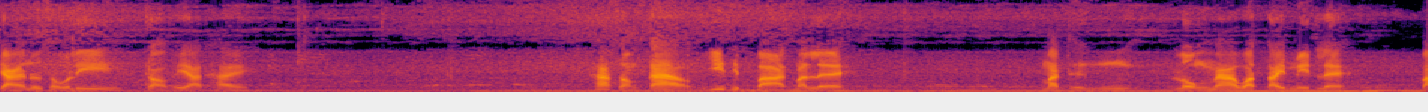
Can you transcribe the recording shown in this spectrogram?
จากอนุสาวรีย์เกาะพญาไท 529 20 บาทมาเลย มาถึงลงหน้าวัดไตรมิตรเลยไป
